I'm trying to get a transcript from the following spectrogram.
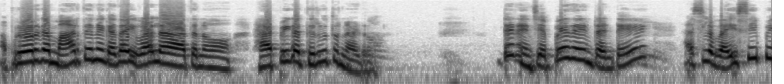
అప్రూవర్గా మారితేనే కదా ఇవాళ అతను హ్యాపీగా తిరుగుతున్నాడు. అంటే నేను చెప్పేది ఏంటంటే అసలు వైసీపీ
